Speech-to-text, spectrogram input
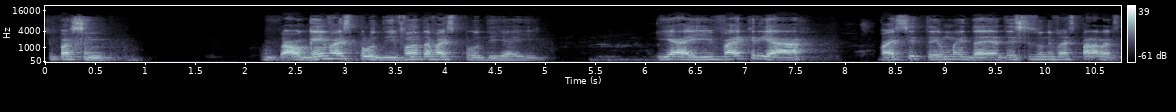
Tipo assim. Alguém vai explodir, Wanda vai explodir aí. E aí vai criar. Vai se ter uma ideia desses universos paralelos.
